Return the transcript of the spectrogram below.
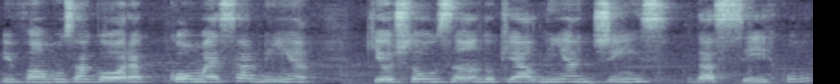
e vamos agora com essa linha que eu estou usando, que é a linha jeans da Círculo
